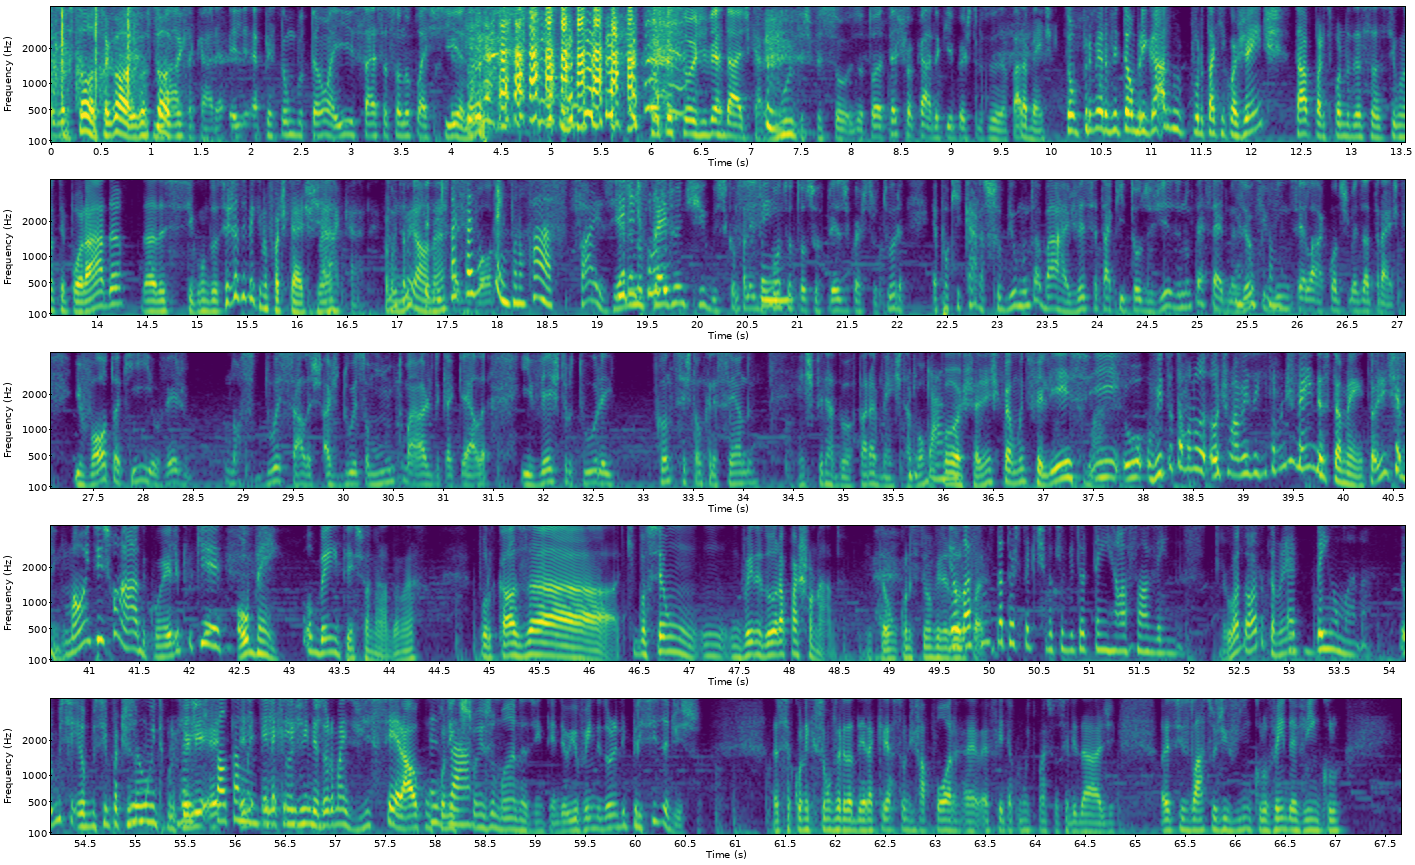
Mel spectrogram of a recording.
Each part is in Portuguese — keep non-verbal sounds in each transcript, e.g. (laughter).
Você gostou? Você gosta? Gostou? Nossa, cara, ele apertou um botão aí e sai essa sonoplastia, né? (laughs) São pessoas de verdade, cara. Muitas pessoas. Eu tô até chocado aqui com a estrutura. Parabéns. Então, primeiro, Vitão, obrigado por, estar aqui com a gente, tá? Participando dessa segunda temporada, da- desse segundo... Você já esteve aqui no podcast, Já, né? cara. Foi muito legal, né? Mas faz um volta. tempo, não faz? Faz, e E era no de- prédio antigo. Isso que eu falei do Sim. quanto eu tô surpreso com a estrutura. É porque, cara, subiu muito a barra. Às vezes você tá aqui todos os dias e não percebe. Mas É eu que vim, sei lá, quantos meses atrás. E volto aqui e eu vejo, nossa, duas salas. As duas são muito maiores do que aquela. E ver a estrutura e quanto vocês estão crescendo é inspirador. Parabéns, tá bom? Obrigada. Poxa, a gente fica muito feliz. Muito E o, o Vitor tava na última vez aqui falando de vendas também. Então a gente Sim. é mal intencionado com ele, porque. Ou bem. Ou bem intencionado, né? Por causa que você é um, um- um vendedor apaixonado. Então, quando você tem um vendedor. Eu gosto apa- muito da perspectiva que o Vitor tem em relação a vendas. Eu adoro também. É bem humana. Eu, me, eu me simpatizo Eu muito, porque ele, é- ele, muito ele é isso aquele vendedor mais visceral, com Exato. conexões humanas, entendeu? E o vendedor, ele precisa disso. Essa conexão verdadeira, a criação de rapport é, é feita com muito mais facilidade. Esses laços de vínculo, venda é vínculo.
